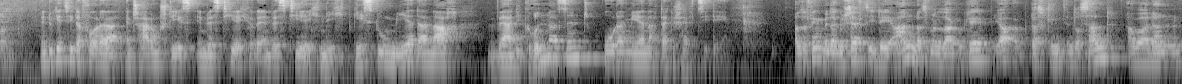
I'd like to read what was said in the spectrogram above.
Und wenn du jetzt wieder vor der Entscheidung stehst, investiere ich oder investiere ich nicht, gehst du mehr danach, wer die Gründer sind oder mehr nach der Geschäftsidee? Also fängt mit der Geschäftsidee an, dass man sagt, okay, ja, das klingt interessant, aber dann,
